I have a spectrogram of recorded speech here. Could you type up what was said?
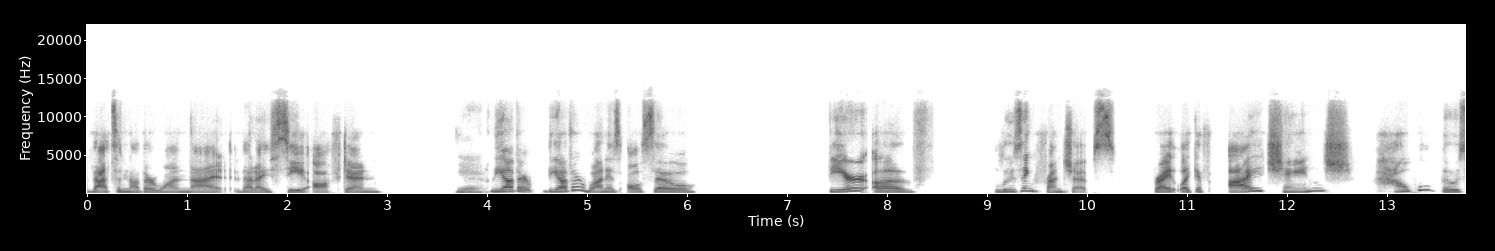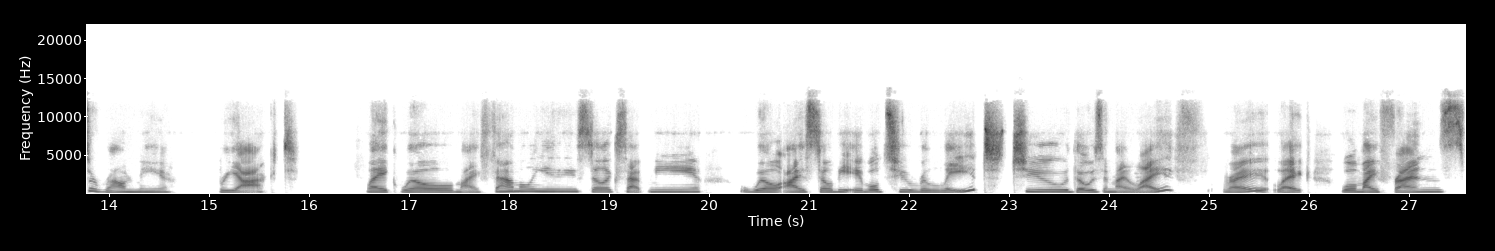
that's another one that that I see often. Yeah. The other the other one is also fear of losing friendships, right? Like if I change, how will those around me react? Like, will my family still accept me? Will I still be able to relate to those in my life? Right? Like, will my friends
